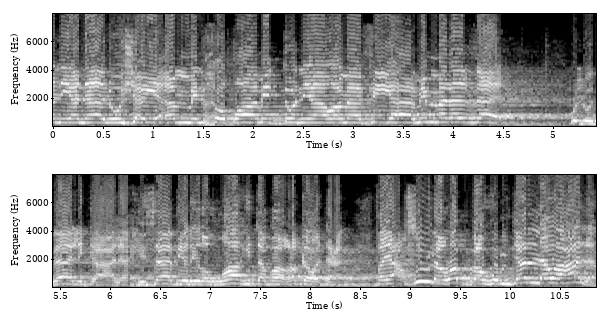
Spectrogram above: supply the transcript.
أن ينالوا شيئا من حطام الدنيا وما فيها من ملذات. كل ذلك على حساب رضا الله تبارك وتعالى. فيعصون ربهم جل وعلا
